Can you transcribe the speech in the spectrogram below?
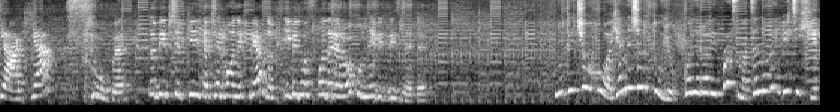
Як я? Супер! Тобі ще кілька червоних прядок і від господаря року не відрізнити. Ну ти чого? Я не жартую. Кольорові пасма це новий б'юті хіт.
